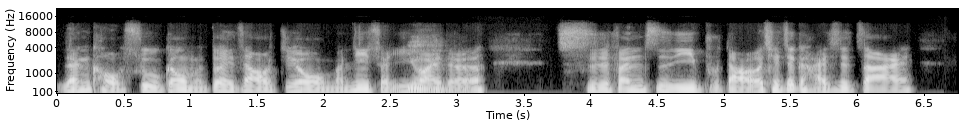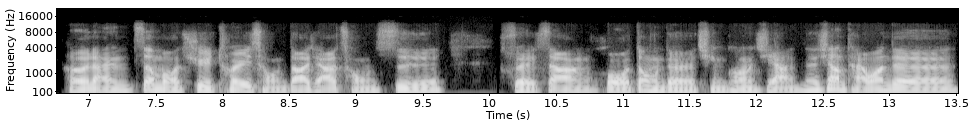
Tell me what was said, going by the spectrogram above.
人口数跟我们对照，只有我们溺水意外的十分之一不到，而且这个还是在荷兰这么去推崇大家从事水上活动的情况下，那像台湾的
